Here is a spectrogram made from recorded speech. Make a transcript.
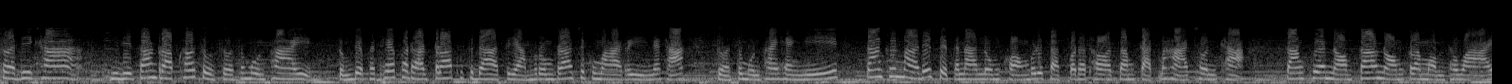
สวัสดีค่ะ ยินดีต้อนรับเข้าสู่สวนสมุนไพรสมเด็จพระเทพรัตนราชสุดาสยามบรมราชกุมารีนะคะสวนสมุนไพรแห่งนี้สร้างขึ้นมาด้วยเจตนารมณ์ของบริษัทปตทจำกัดมหาชนค่ะ สร้างเพื่อน้อมเกล้าน้อมกระหม่อมถวาย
